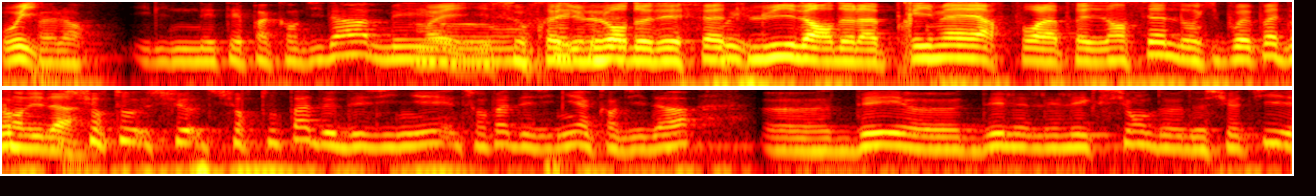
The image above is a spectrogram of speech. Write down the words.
Oui. Alors, il n'était pas candidat, mais. Oui, euh, il souffrait d'une que- lourde défaite, Oui. lui, lors de la primaire pour la présidentielle, donc il ne pouvait pas être Donc, candidat. Surtout, sur- surtout pas de désigner, ne sont pas désignés un candidat euh, dès, euh, dès l'élection de, de Ciotti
